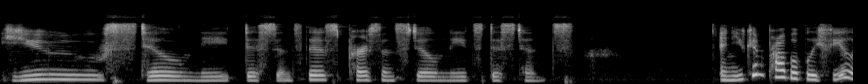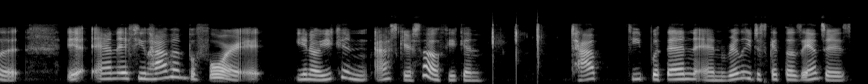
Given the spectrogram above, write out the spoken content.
You still need distance. This person still needs distance. And you can probably feel it. it and if you haven't before, it, you know, you can ask yourself, you can tap deep within and really just get those answers,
